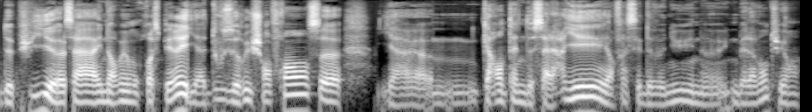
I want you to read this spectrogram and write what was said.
Depuis, euh, ça a énormément prospéré. Il y a 12 ruches en France, euh, il y a euh, une quarantaine de salariés. Enfin, c'est devenu une, une belle aventure.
